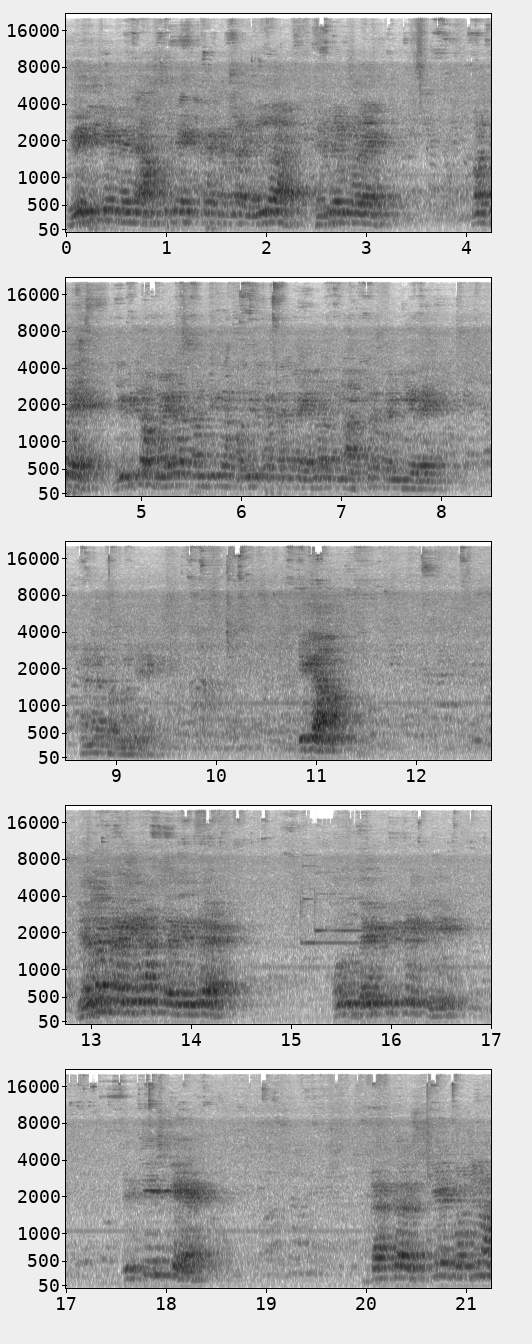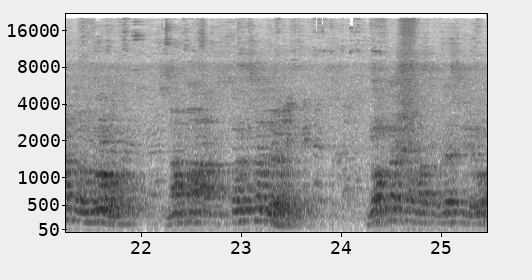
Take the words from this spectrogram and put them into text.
ವೇದಿಕೆ ಮೇಲೆ ಆಸಕ್ತಿ ಇರ್ತಕ್ಕಂಥ ಎಲ್ಲ ಜನರುಗಳೇ ಮತ್ತೆ ವಿವಿಧ ಮಹಿಳಾ ಸಂಘದಿಂದ ಬಂದಿರತಕ್ಕಂಥ ಎಲ್ಲ ನನ್ನ ಅಕ್ಕ ತಂಗಿಯರೇ ನನ್ನ ತಮ್ಮಂದಿರೇ. ಈಗ ಎಲ್ಲ ಕಡೆ ಏನಾಗ್ತಾ ಇದೆ ಅಂದ್ರೆ ಒಂದು ದಯವಿಟ್ಟು ಕಡೆಗೆ ಇತ್ತೀಚೆಗೆ ಡಾಕ್ಟರ್ ಎ ಮಂಜುನಾಥ್ ಅವರು ನಮ್ಮ ಸಂಸದರು ಲೋಕಸಭಾ ಸದಸ್ಯರು,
